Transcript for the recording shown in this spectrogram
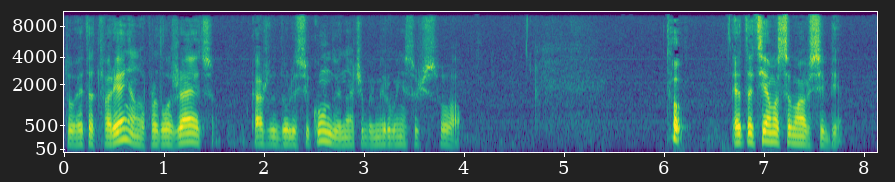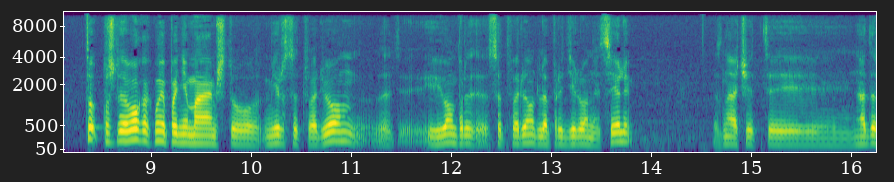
то это творение, оно продолжается каждую долю секунды, иначе бы мир бы не существовал эта тема сама в себе. То, после того, как мы понимаем, что мир сотворен, и он сотворен для определенной цели, значит, э, надо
